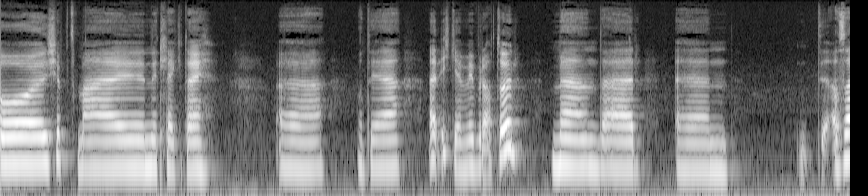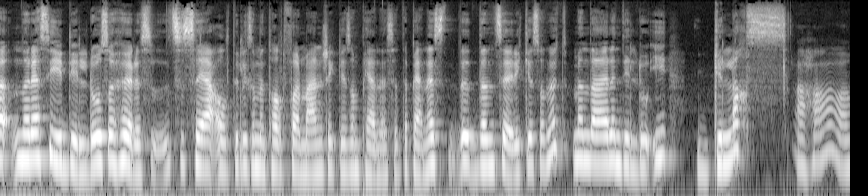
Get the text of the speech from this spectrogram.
og kjøpte meg nytt leketøy. Uh, og det er ikke en vibrator, men det er en Altså, når jeg sier dildo, så, høres, så ser jeg alltid liksom mentalt for meg en skikkelig sånn penis etter penis. Den ser ikke sånn ut, men det er en dildo i glass. Aha.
